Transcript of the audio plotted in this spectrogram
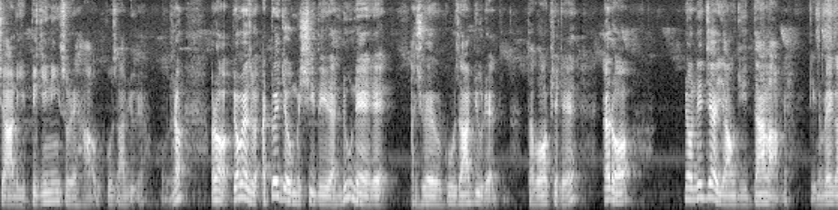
journey beginning ဆိုတဲ့ဟာကိုကိုစားပြုတယ်ဟုတ်ပြီနော်အဲ့တော့ပြောမယ်ဆိုရင်အတွေ့အကြုံမရှိသေးတဲ့နုနယ်တဲ့အရွယ်ကိုကိုစားပြုတဲ့သဘောဖြစ်တယ်အဲ့တော့မျောလင့်ချက်ရောင်ကြီးတန်းလာမယ် ဒီနမိတ်က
